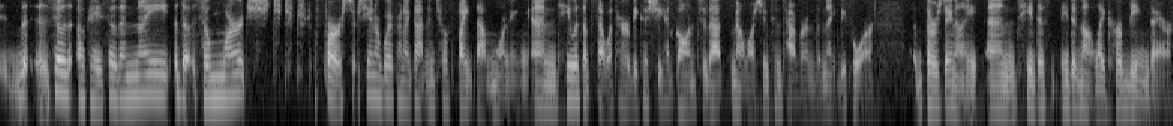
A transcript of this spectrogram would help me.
the, so the, okay, so the night, the so March first, she and her boyfriend had gotten into a fight that morning, and he was upset with her because she had gone to that Mount Washington Tavern the night before, Thursday night, and he just he did not like her being there,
